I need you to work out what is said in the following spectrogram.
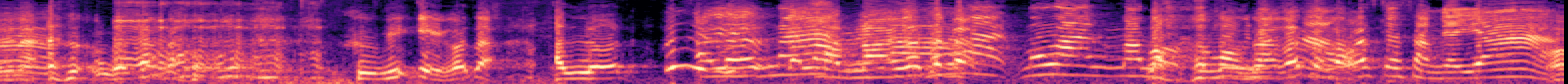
ด้วยนะอ่า คือพี่เก๋ก็จะ alert เฮ้ยเลิศมากหม่อมน้อยก็จะแบบ เมื่อวานมาบอกหม่อมน้อยก็จะแบบ ว่าจะสัมยาย่าเอ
